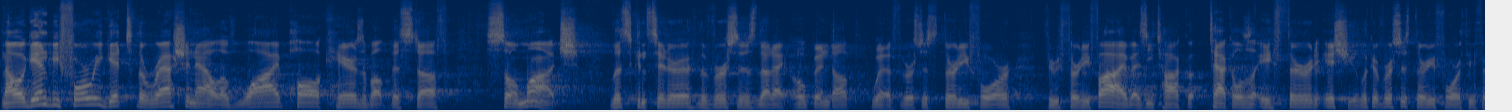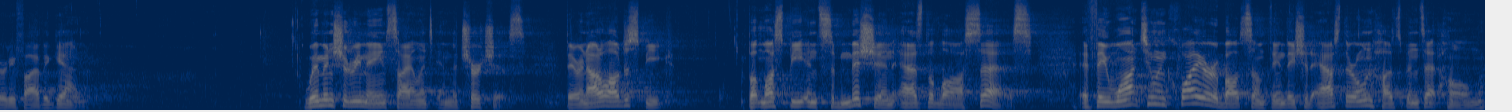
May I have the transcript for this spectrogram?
Now, again, before we get to the rationale of why Paul cares about this stuff so much, let's consider the verses that I opened up with, verses 34 through 35, as he talk, tackles a third issue. Look at verses 34 through 35 again. Women should remain silent in the churches. They are not allowed to speak, but must be in submission as the law says. If they want to inquire about something, they should ask their own husbands at home,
